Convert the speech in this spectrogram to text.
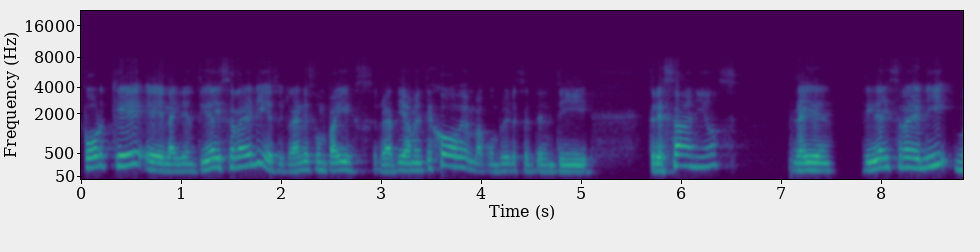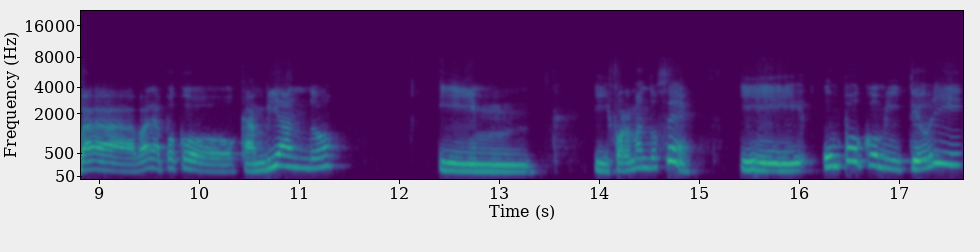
porque eh, la identidad israelí, Israel es un país relativamente joven, va a cumplir 73 años, la identidad israelí va, va a poco cambiando y, y formándose. Y un poco mi teoría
